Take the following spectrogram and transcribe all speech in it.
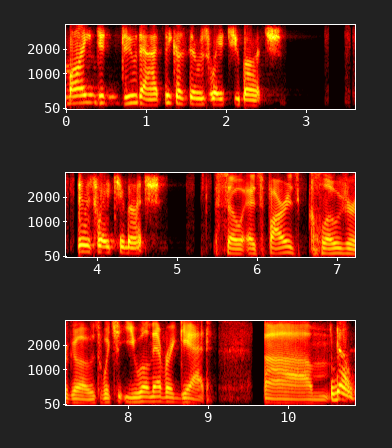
mine didn't do that because there was way too much. There was way too much. So as far as closure goes, which you will never get. Um, no,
